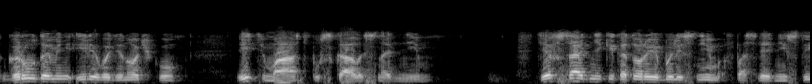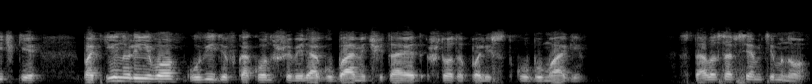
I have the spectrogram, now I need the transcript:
грудами или в одиночку, и тьма спускалась над ним. Те всадники, которые были с ним в последней стычке, покинули его, увидев, как он, шевеля губами, читает что-то по листку бумаги. Стало совсем темно.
